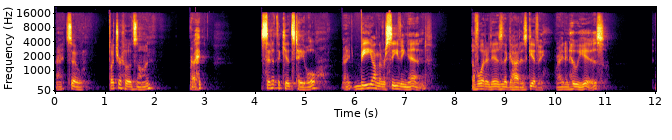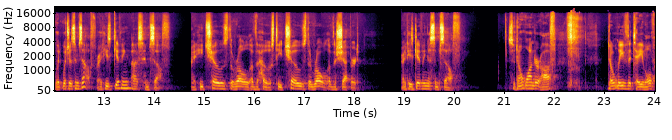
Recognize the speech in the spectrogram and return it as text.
Right? So put your hooves on, right? Sit at the kids' table, right? Be on the receiving end of what it is that God is giving, right? And who he is, which is himself, right? He's giving us himself, right? He chose the role of the host, he chose the role of the shepherd, right? He's giving us himself. So don't wander off. Don't leave the table.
